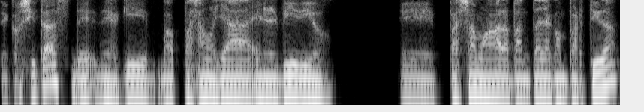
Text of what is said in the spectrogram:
de cositas. De, de aquí pasamos ya en el vídeo, eh, pasamos a la pantalla compartida.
